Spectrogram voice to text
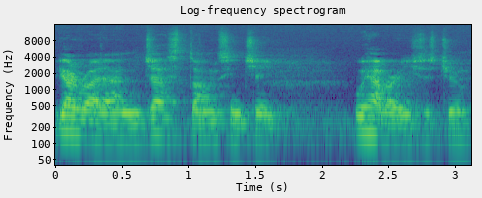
You're right, and just tongues in cheek. We have our issues too.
